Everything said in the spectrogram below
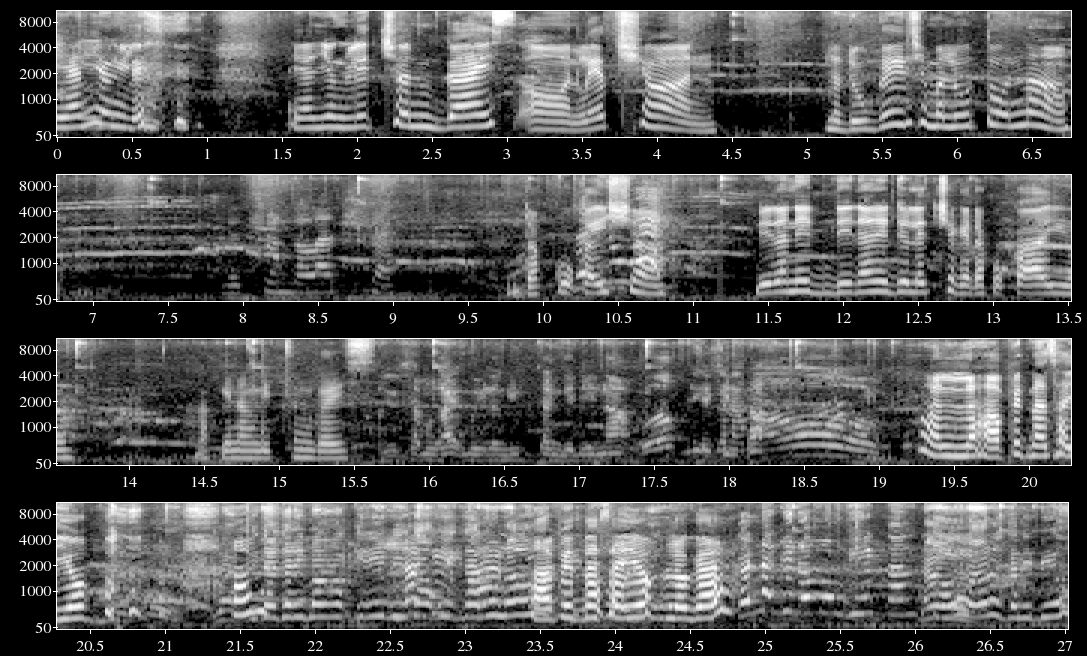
Ayan yung le- Ayan yung lechon guys. Oh, lechon. Ladugay siya maluto na. Dako kay siya. Di na ni di na ni dilet siya kay dako kaayo. Laki ng lechon guys. Sa mga mo ilang gitan gadi na. Op, di ka na mao. Hala, hapit na sayop. Kita dari bang kini di ta quick na no. hapit na sayop lugar. Kana gid among gihiktan. Na wala ano dali biyo.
